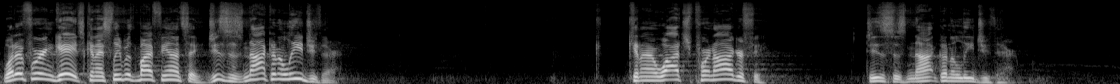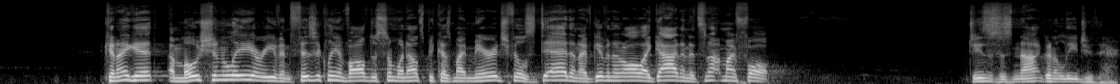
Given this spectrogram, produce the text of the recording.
What if we're engaged? Can I sleep with my fiance? Jesus is not going to lead you there. Can I watch pornography? Jesus is not going to lead you there. Can I get emotionally or even physically involved with someone else because my marriage feels dead and I've given it all I got and it's not my fault? Jesus is not going to lead you there.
